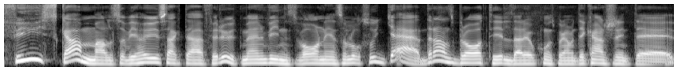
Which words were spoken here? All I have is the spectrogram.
fy skam alltså, vi har ju sagt det här förut, med en vinstvarning som låg så jädrans bra till där i optionsprogrammet. Det kanske inte,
